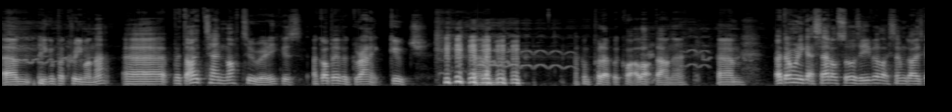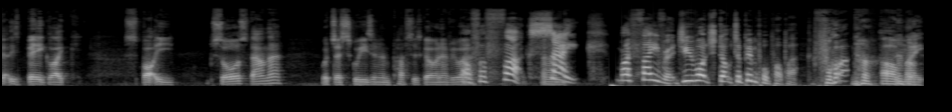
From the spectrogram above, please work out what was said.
Um, you can put cream on that, uh, but I tend not to really because I got a bit of a granite gooch. Um, I can put up with quite a lot down there. Um, I don't really get saddle sores either. Like some guys get these big, like spotty sores down there, which they're squeezing and pus is going everywhere. oh, for fuck's sake! My favourite. Do you watch Doctor Pimple Popper? What? Oh, mate,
